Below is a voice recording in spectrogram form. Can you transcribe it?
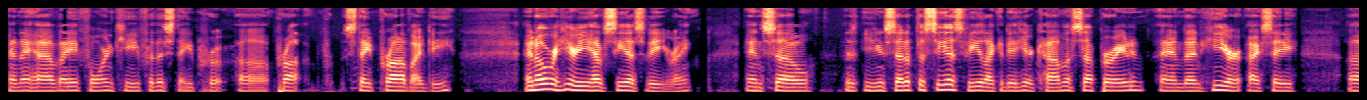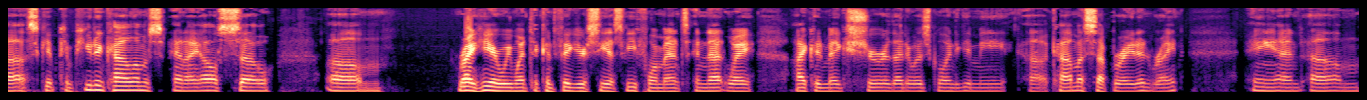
and they have a foreign key for the state pro, uh, pro, state prov ID. And over here you have CSV, right? And so uh, you can set up the CSV like I did here, comma separated. And then here I say uh, skip computed columns. And I also, um, right here, we went to configure CSV formats. And that way I could make sure that it was going to give me uh, comma separated, right? And um,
